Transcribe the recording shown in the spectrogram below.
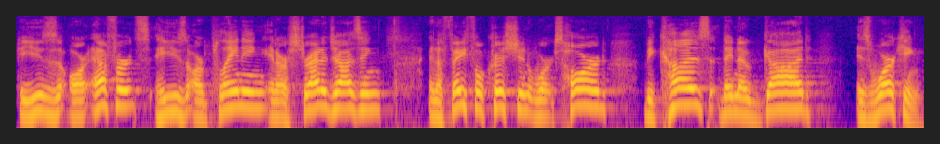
He uses our efforts, He uses our planning and our strategizing. And a faithful Christian works hard because they know God is working.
